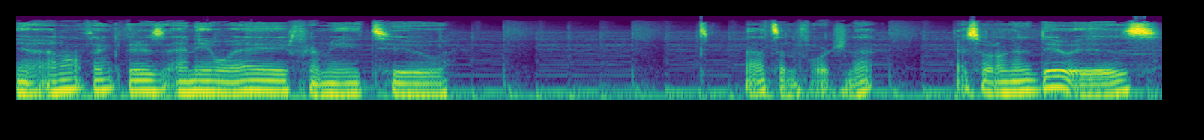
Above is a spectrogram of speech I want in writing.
Yeah, I don't think there's any way for me to. That's unfortunate. Okay, so what I'm gonna do is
